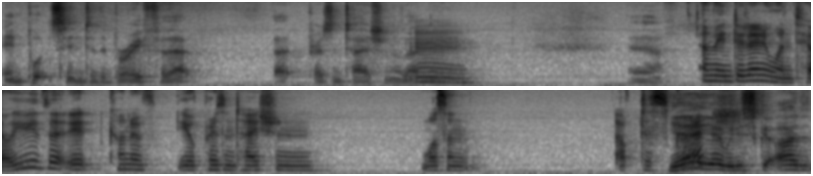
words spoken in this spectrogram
inputs into the brief for that that presentation or that meeting. Yeah. I mean, did anyone tell you that it kind of your presentation wasn't up to scratch? Yeah, yeah, we just, I,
